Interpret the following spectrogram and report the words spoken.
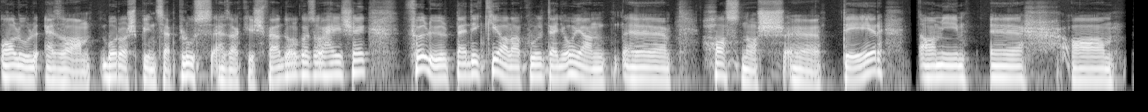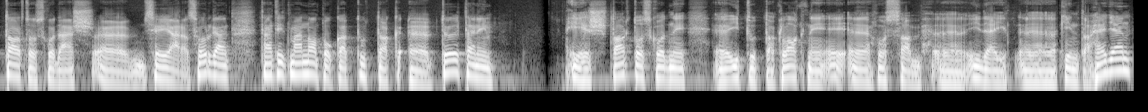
alul ez a borospince plusz ez a kis feldolgozó helyiség, fölül pedig kialakult egy olyan eh, hasznos tér, ami a tartózkodás céljára szolgált, tehát itt már napokat tudtak tölteni, és tartózkodni, itt tudtak lakni hosszabb ideig kint a hegyen,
